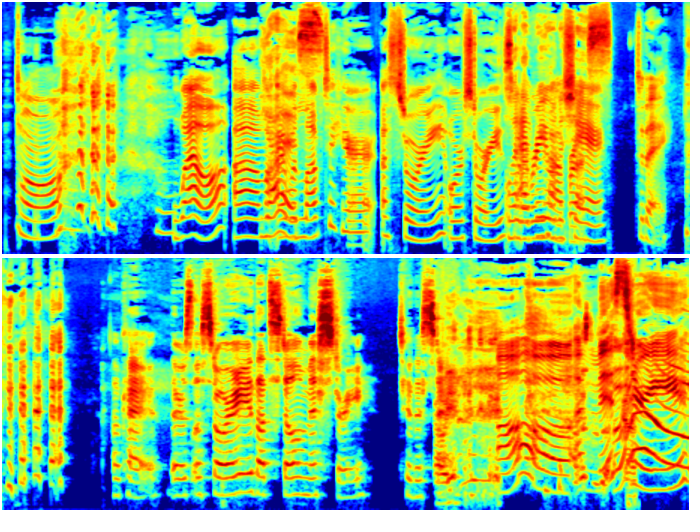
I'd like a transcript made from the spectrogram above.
Aw. well, um, I would love to hear a story or stories, whatever, Whatever you, you wanna have share. today. okay, there's a story that's still a mystery to this oh day. yeah Oh, a mystery.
